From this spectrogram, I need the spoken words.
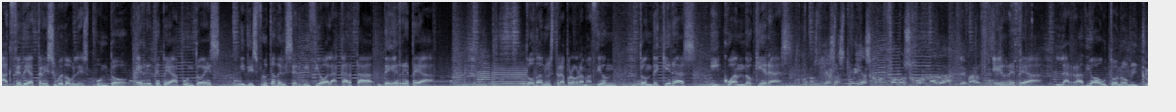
Accede a www.rtpa.es y disfruta del servicio a la carta de RPA. Toda nuestra programación donde quieras y cuando quieras. Buenos días Asturias, comenzamos jornada de martes. RPA, la radio autonómica.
